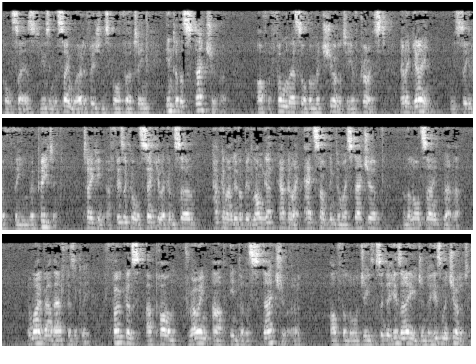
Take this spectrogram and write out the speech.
Paul says, using the same word, Ephesians 4.13, into the stature of the fullness or the maturity of Christ. And again, we see the theme repeated, taking a physical, secular concern how can I live a bit longer? How can I add something to my stature? And the Lord's saying, no. And why about that physically? Focus upon growing up into the stature of the Lord Jesus, into His age, into His maturity.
